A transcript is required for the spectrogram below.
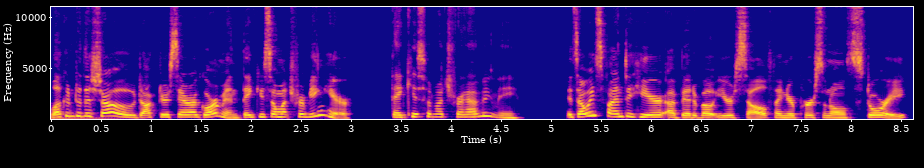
Welcome to the show, Dr. Sara Gorman. Thank you so much for being here. Thank you so much for having me. It's always fun to hear a bit about yourself and your personal story.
